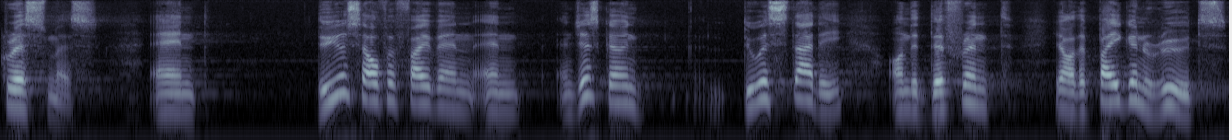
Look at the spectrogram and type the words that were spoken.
Christmas. And do yourself a favor and, and, and just go and do a study on the different, yeah, the pagan roots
